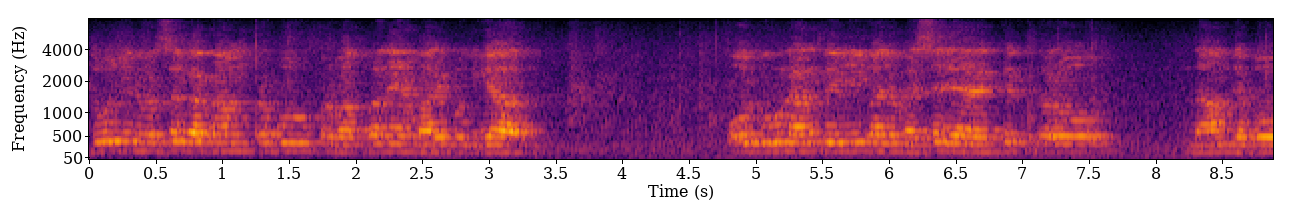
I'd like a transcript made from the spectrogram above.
جو یونیورسل کا کام پربھو پرماتما نے ہمارے کو دیا اور گرو نانک دیو جی کا جو میسج ہے کرت کرو نام جپو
